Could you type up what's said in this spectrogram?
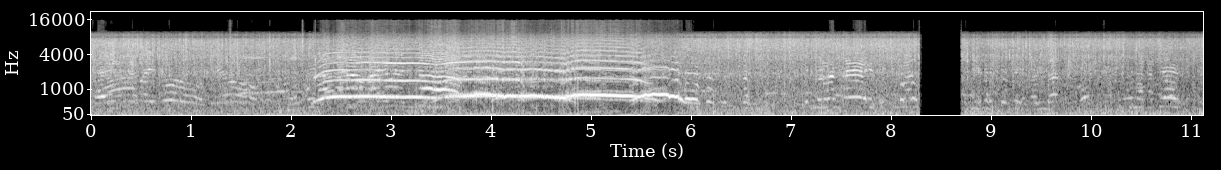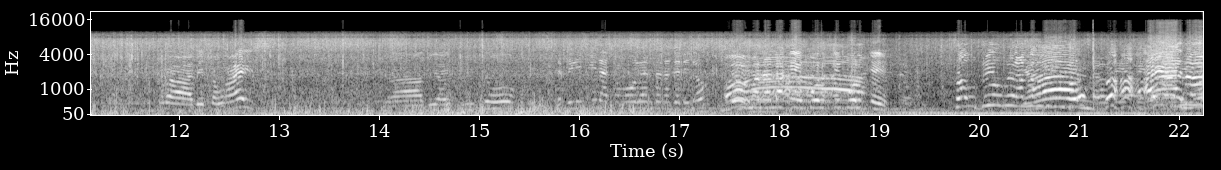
Ayun si May Toro. Grabe tong ice. Grabe ice dito. Sa Pilipinas, umulan na ng ganito? Oh, malalaki, bulky-bulky. Saudi yung mga Yan! Ayan na!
